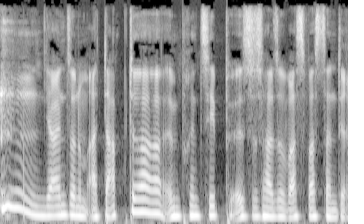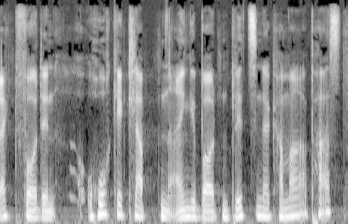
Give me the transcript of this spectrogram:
ja, in so einem Adapter. Im Prinzip ist es also was, was dann direkt vor den hochgeklappten, eingebauten Blitz in der Kamera passt.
